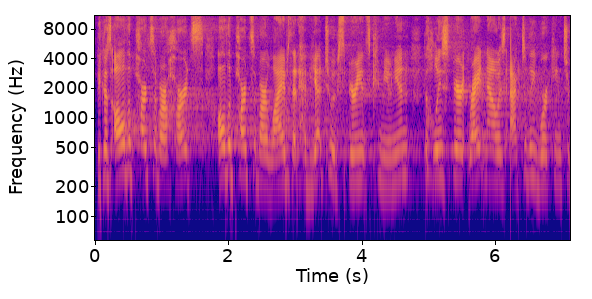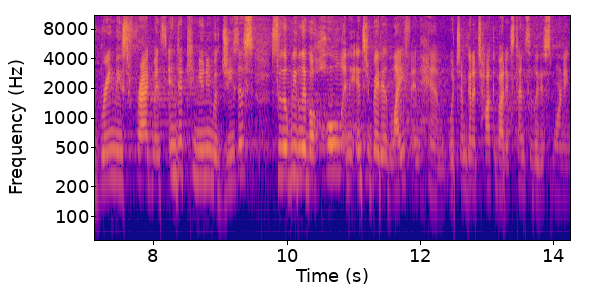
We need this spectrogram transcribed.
Because all the parts of our hearts, all the parts of our lives that have yet to experience communion, the Holy Spirit right now is actively working to bring these fragments into communion with Jesus so that we live a whole and integrated life in Him, which I'm going to talk about extensively this morning.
